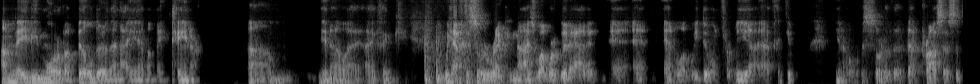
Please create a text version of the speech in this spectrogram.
I'm maybe more of a builder than I am a maintainer. Um, you know, I, I, think we have to sort of recognize what we're good at and and, and what we do. And for me, I, I think it, you know, was sort of the, that process of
